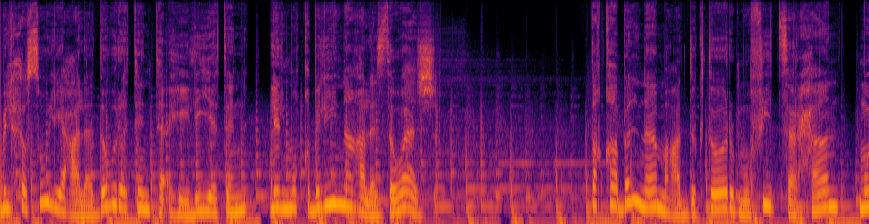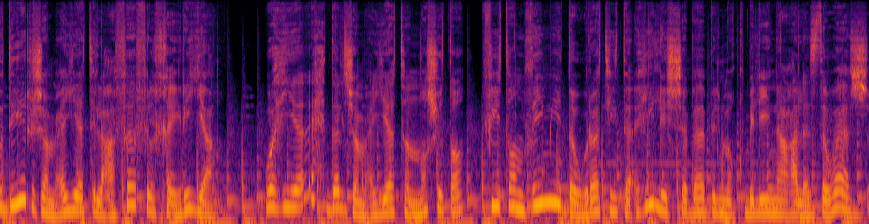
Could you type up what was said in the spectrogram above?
بالحصول على دورة تأهيلية للمقبلين على الزواج. تقابلنا مع الدكتور مفيد سرحان مدير جمعية العفاف الخيرية وهي إحدى الجمعيات النشطة في تنظيم دورات تأهيل الشباب المقبلين على الزواج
